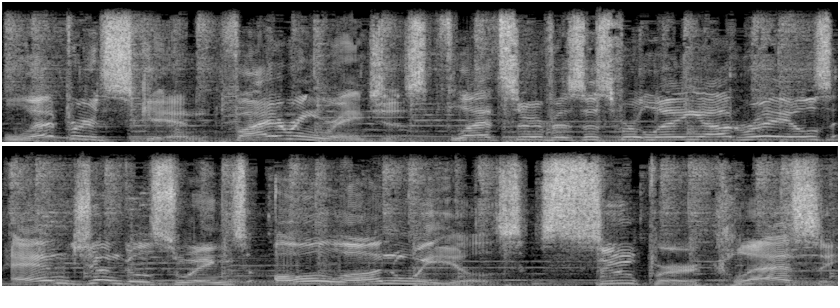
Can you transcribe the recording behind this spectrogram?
leopard skin, firing ranges, flat surfaces for laying out rails, and jungle swings all on wheels super classy.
